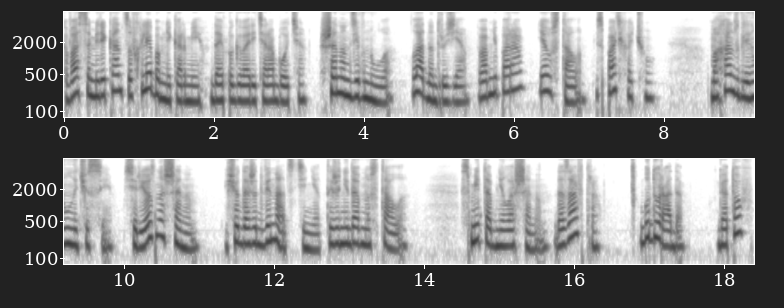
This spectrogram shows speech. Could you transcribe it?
«Вас, американцев, хлебом не корми, дай поговорить о работе». Шеннон зевнула. «Ладно, друзья, вам не пора? Я устала и спать хочу». Махан взглянул на часы. «Серьезно, Шеннон? Еще даже двенадцати нет. Ты же недавно встала». Смита обняла Шеннон. «До завтра?» «Буду рада». «Готов?»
